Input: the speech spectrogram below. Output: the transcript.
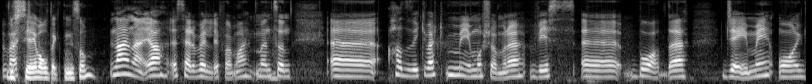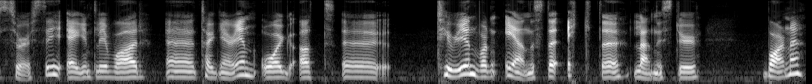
vært Du ser voldtekten, liksom? Nei, nei, ja, jeg ser det veldig for meg. Men sånn, uh, hadde det ikke vært mye morsommere hvis eh, både Jamie og Cersei egentlig var eh, Targaryen, og at eh, Tyrion var den eneste ekte Lannister-barnet,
